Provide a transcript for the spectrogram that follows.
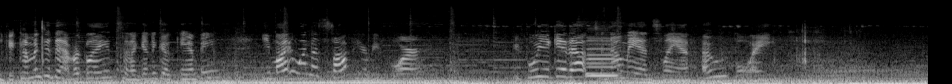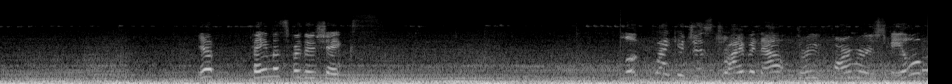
if you're coming to the Everglades and are gonna go camping, you might want to stop here before before you get out to no man's land. Oh boy. Yep, famous for their shakes. Look like you're just driving out through farmers' fields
